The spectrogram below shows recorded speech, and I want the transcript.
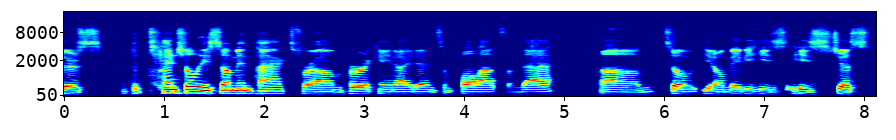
there's potentially some impact from Hurricane Ida and some fallout from that. Um, so, you know, maybe he's, he's just,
